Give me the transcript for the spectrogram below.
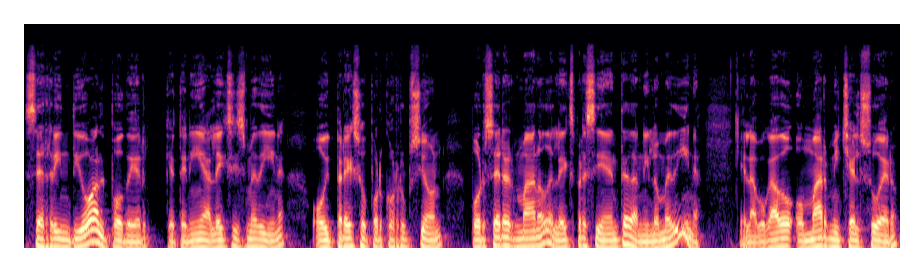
se rindió al poder que tenía Alexis Medina, hoy preso por corrupción, por ser hermano del expresidente Danilo Medina. El abogado Omar Michel Suero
